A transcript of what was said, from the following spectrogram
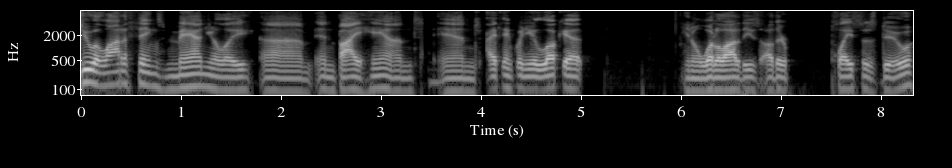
do a lot of things manually um, and by hand. And I think when you look at, you know, what a lot of these other places do,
